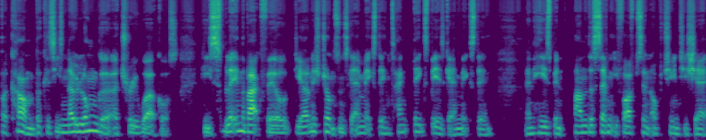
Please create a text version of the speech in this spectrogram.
become because he's no longer a true workhorse. He's splitting the backfield. D'Ernest Johnson's getting mixed in. Tank Bigsby is getting mixed in. And he's been under 75% opportunity share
